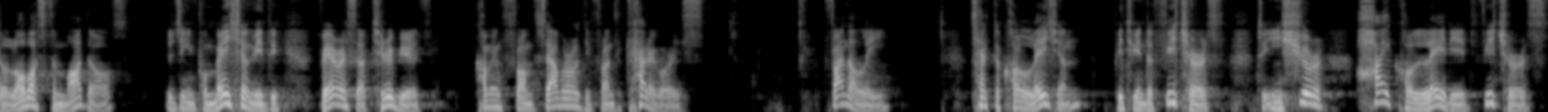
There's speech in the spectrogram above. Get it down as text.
the robust models using information with various attributes coming from several different categories. Finally, check the correlation between the features to ensure high correlated features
